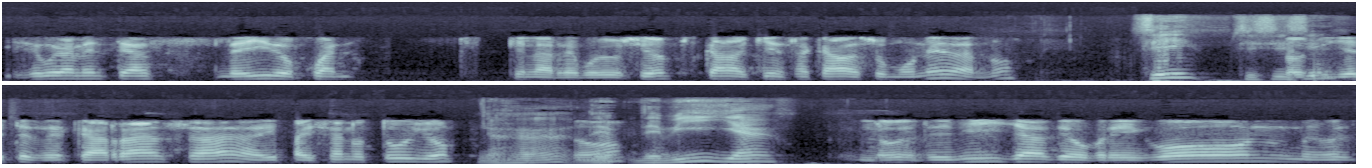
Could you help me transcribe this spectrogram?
Y seguramente has leído, Juan, que en la revolución pues, cada quien sacaba su moneda, ¿no? Sí, sí, sí. Los billetes de Carranza, ahí paisano tuyo. Ajá, de, Villa. Los de Villa, de Obregón,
